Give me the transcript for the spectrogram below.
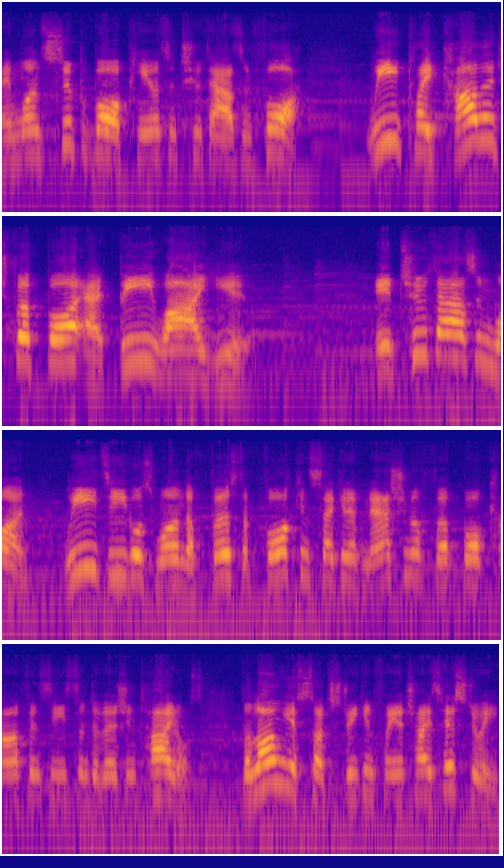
and one Super Bowl appearance in 2004. Reid played college football at BYU. In 2001, Reid's Eagles won the first of four consecutive National Football Conference Eastern Division titles, the longest such streak in franchise history,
